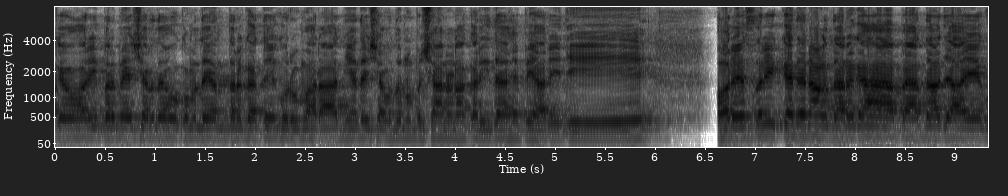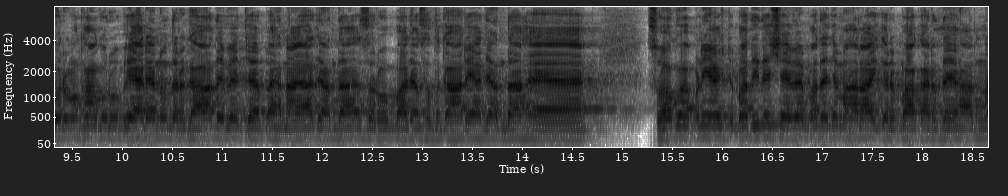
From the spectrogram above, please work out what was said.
ਕਿ ਉਹ ਹਰੀ ਪਰਮੇਸ਼ਰ ਦੇ ਹੁਕਮ ਦੇ ਅੰਤਰਗਤ ਹੀ ਗੁਰੂ ਮਹਾਰਾਜ ਜੀਆਂ ਦੇ ਸ਼ਬਦ ਨੂੰ ਪਛਾਣਨਾ ਕਰੀਦਾ ਹੈ ਪਿਆਰੇ ਜੀ। ਔਰ ਇਸ ਤਰੀਕੇ ਦੇ ਨਾਲ ਦਰਗਾਹ ਪੈਦਾ ਜਾਏ, ਗੁਰਮੁਖਾਂ ਗੁਰੂ ਪਿਆਰਿਆਂ ਨੂੰ ਦਰਗਾਹ ਦੇ ਵਿੱਚ ਪਹਿਨਾਇਆ ਜਾਂਦਾ ਹੈ, ਸਰੋਪਾ ਜਾਂ ਸਤਕਾਰਿਆ ਜਾਂਦਾ ਹੈ। ਸੋ ਆਪਣੀ ਅਸ਼ਟਪਦੀ ਦੇ ਛੇਵੇਂ ਪਦ ਚ ਮਹਾਰਾਜ ਕਿਰਪਾ ਕਰਦੇ ਹਨ।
